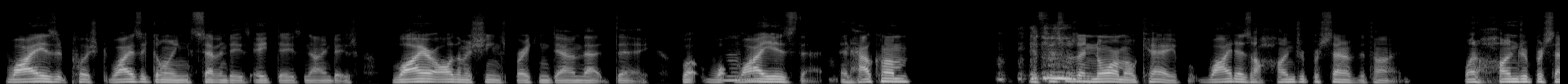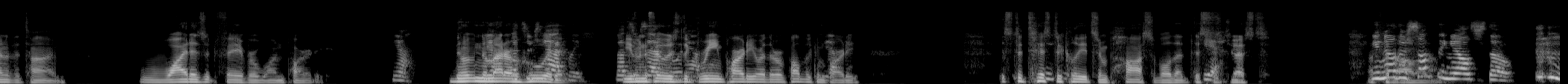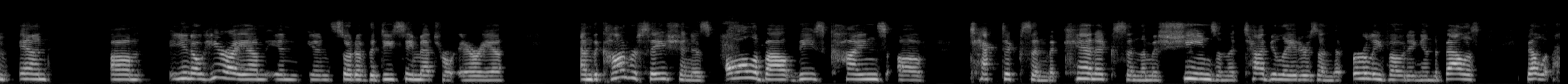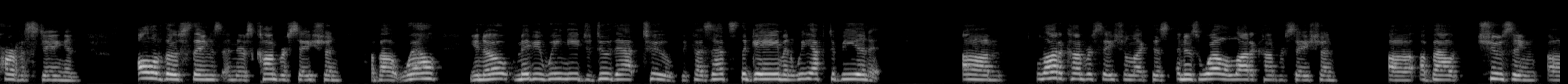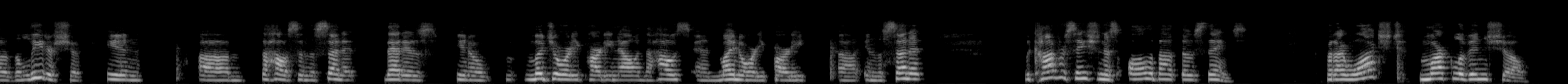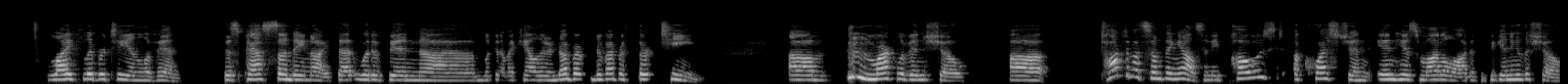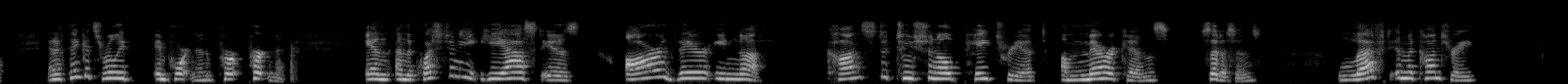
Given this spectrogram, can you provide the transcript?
why is it pushed why is it going seven days eight days nine days why are all the machines breaking down that day what, what mm-hmm. why is that and how come if this was a norm, okay, but why does a hundred percent of the time, one hundred percent of the time, why does it favor one party? Yeah. No, no Yeah, matter who exactly- it is, even if it was the happened. Green Party or the Republican Yeah. Party. Statistically, it's impossible that this Yeah. is just. you know there's something else though and um you know here i am in in sort of the dc metro area and the conversation is all about these kinds of tactics and mechanics and the machines and the tabulators and the early voting and the ballot ballot harvesting and all of those things and there's conversation about well you know maybe we need to do that too because that's the game and we have to be in it um, a lot of conversation like this, and as well, a lot of conversation uh, about choosing uh, the leadership in um, the House and the Senate. That is, you know, majority party now in the House and minority party uh, in the Senate. The conversation is all about those things. But I watched Mark Levin's show, Life, Liberty, and Levin, this past Sunday night. That would have been, uh, I'm looking at my calendar, November, November 13 um, Mark Levin's show, uh, talked about something else, and he posed a question in his monologue at the beginning of the show, and I think it's really important and per- pertinent. And and the question he, he asked is, are there enough constitutional patriot Americans, citizens, left in the country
